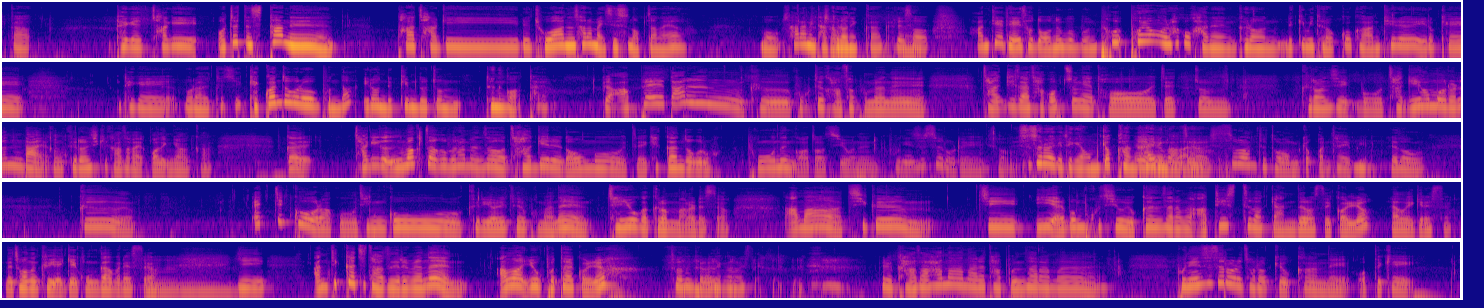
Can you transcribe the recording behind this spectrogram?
그러니까 되게 자기 어쨌든 스타는 다 자기를 좋아하는 사람만 있을 수는 없잖아요. 뭐 사람이 그쵸? 다 그러니까 그래서 네. 안티에 대해서도 어느 부분 포, 포용을 하고 가는 그런 느낌이 들었고 그 안티를 이렇게 되게 뭐라 해야 되지 객관적으로 본다 이런 느낌도 좀 드는 것 같아요. 그 앞에 다른 그 곡들 가사 보면은 자기가 작업 중에 더 이제 좀 그런 식 뭐 자기 혐오를 한다 약간 그런 식의 가사가 있거든요. 그러니까 그러니까 자기가 음악 작업을 하면서 자기를 너무 이제 객관적으로 보는 거죠. 지호는 본인 스스로를 그래서 스스로에게 되게 엄격한 네, 타입인가 맞아요. 봐요. 스스로한테 더 엄격한 타입이에요. 음. 그래서 그 엑지코라고 딩고 그 리얼리티를 보면은 지호가 그런 말을 했어요. 아마 지금 지, 이 앨범 보고 지호 욕하는 사람은 아티스트밖에 안 들었을걸요? 라고 얘기를 했어요. 근데 저는 그 얘기에 공감을 했어요. 음. 이 안티까지 다 들으면은 아마 욕 못할걸요? 저는 그런 생각을 했어요. 그리고 가사 하나하나를 다 본 사람은 본인 스스로를 저렇게 욕하는데 어떻게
